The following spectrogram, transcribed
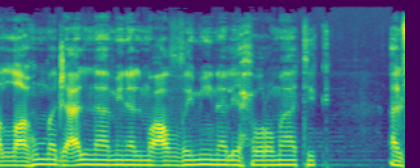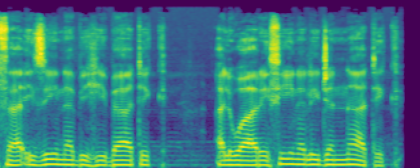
اللهم اجعلنا من المعظمين لحرماتك الفائزين بهباتك الوارثين لجناتك.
